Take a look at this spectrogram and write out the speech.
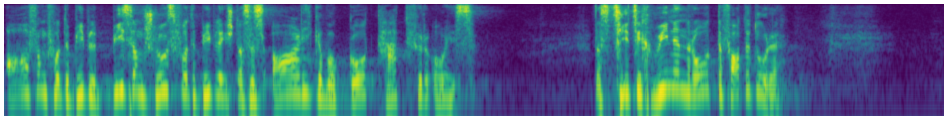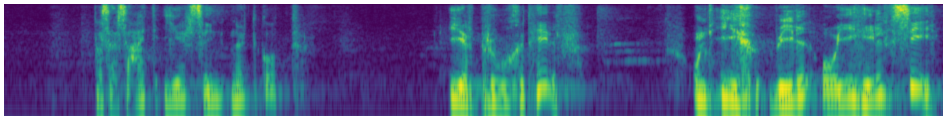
Anfang der Bibel bis am Schluss der Bibel ist das ein Anliegen, das Gott hat für uns. Das zieht sich wie ein roter Faden durch. Dass er sagt, ihr seid nicht Gott. Ihr braucht Hilfe. Und ich will eure Hilfe sein.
